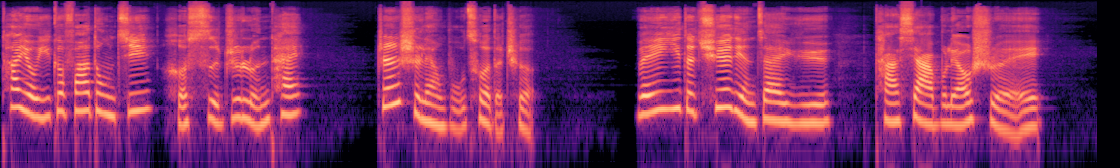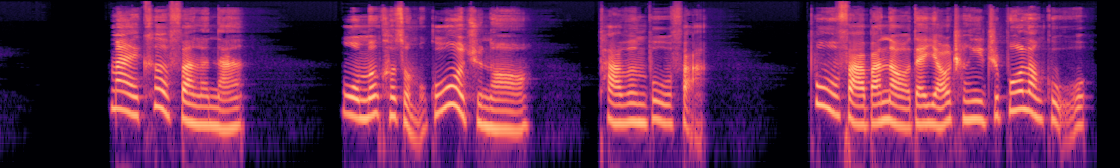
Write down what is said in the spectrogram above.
它有一个发动机和四只轮胎，真是辆不错的车。唯一的缺点在于它下不了水。麦克犯了难，我们可怎么过去呢？他问步法，步法把脑袋摇成一只拨浪鼓。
